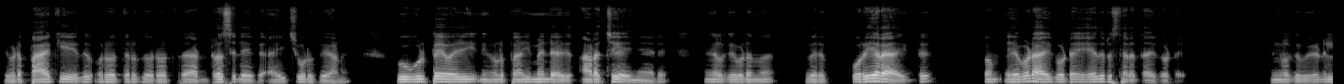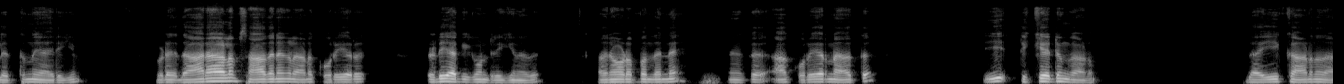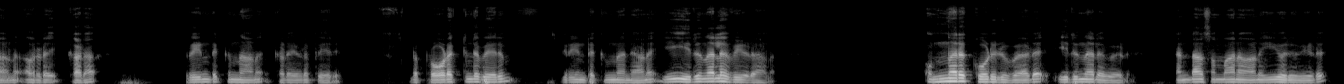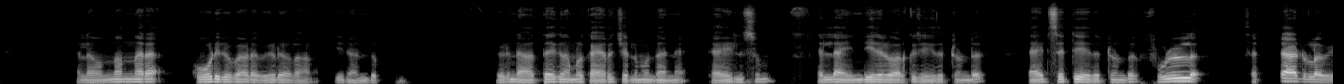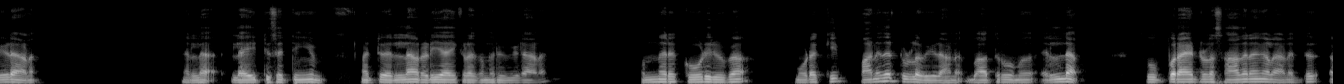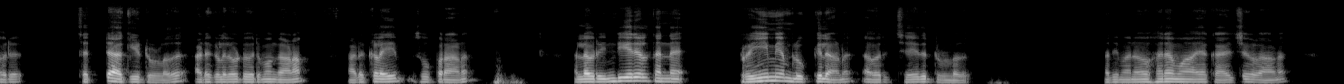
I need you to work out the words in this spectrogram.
ഇവിടെ പാക്ക് ചെയ്ത് ഓരോരുത്തർക്ക് ഓരോരുത്തരുടെ അഡ്രസ്സിലേക്ക് അയച്ചു കൊടുക്കുകയാണ്. ഗൂഗിൾ പേ വഴി നിങ്ങൾ പേയ്മെന്റ് അടച്ചു കഴിഞ്ഞാൽ നിങ്ങൾക്ക് ഇവിടുന്ന് ഇവർ കൊറിയറായിട്ട് ഇപ്പം എവിടെ ആയിക്കോട്ടെ ഏതൊരു സ്ഥലത്തായിക്കോട്ടെ നിങ്ങൾക്ക് വീട്ടിലെത്തുന്നതായിരിക്കും. ഇവിടെ ധാരാളം സാധനങ്ങളാണ് കൊറിയർ റെഡിയാക്കിക്കൊണ്ടിരിക്കുന്നത്. അതിനോടൊപ്പം തന്നെ നിങ്ങൾക്ക് ആ കൊറിയറിനകത്ത് ഈ ടിക്കറ്റും കാണും. ഇതാ ഈ കാണുന്നതാണ് അവരുടെ കട. ഗ്രീൻ ടെക് എന്നാണ് കടയുടെ പേര്. ഇവിടെ പ്രോഡക്റ്റിന്റെ പേരും ഗ്രീൻ ടെക് എന്ന് തന്നെയാണ്. ഈ ഇരുനില വീടാണ്. ഒന്നര കോടി രൂപയുടെ ഇരുനില വീട്. രണ്ടാം സമ്മാനമാണ് ഈ ഒരു വീട്. അല്ല ഒന്നൊന്നര കോടി രൂപയുടെ വീടുകളാണ് ഈ രണ്ടും. വീടിന്റെ അകത്തേക്ക് നമ്മൾ കയറി ചെല്ലുമ്പോൾ തന്നെ ടൈൽസും എല്ലാം ഇന്റീരിയൽ വർക്ക് ചെയ്തിട്ടുണ്ട്. ലൈറ്റ് സെറ്റ് ചെയ്തിട്ടുണ്ട്. ഫുള്ള് സെറ്റായിട്ടുള്ള വീടാണ്. നല്ല ലൈറ്റ് സെറ്റിങ്ങും മറ്റും എല്ലാം റെഡിയായി കിടക്കുന്ന ഒരു വീടാണ്. ഒന്നര കോടി രൂപ മുടക്കി പണിതിട്ടുള്ള വീടാണ്. ബാത്റൂം എല്ലാം സൂപ്പറായിട്ടുള്ള സാധനങ്ങളാണ് ഇത് അവർ സെറ്റാക്കിയിട്ടുള്ളത്. അടുക്കളയിലോട്ട് വരുമ്പം കാണാം. അടുക്കളയും സൂപ്പറാണ് നല്ല ഒരു ഇന്റീരിയൽ തന്നെ പ്രീമിയം ലുക്കിലാണ് അവർ ചെയ്തിട്ടുള്ളത്. അതിമനോഹരമായ കാഴ്ചകളാണ്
